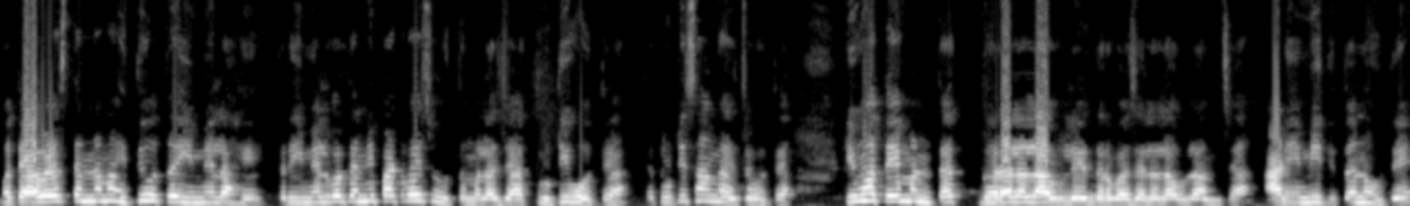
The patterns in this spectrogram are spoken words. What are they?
मग त्यावेळेस त्यांना माहिती होतं ईमेल आहे. तर ईमेलवर त्यांनी पाठवायचं होतं मला ज्या त्रुटी होत्या त्या त्रुटी सांगायच्या होत्या. किंवा ते म्हणतात घराला लावले दरवाजाला लावलं आमच्या आणि मी तिथं नव्हते.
